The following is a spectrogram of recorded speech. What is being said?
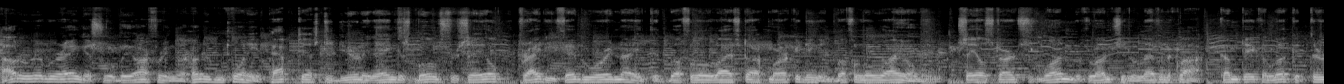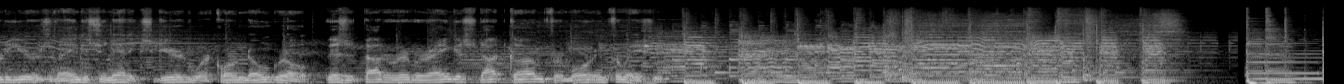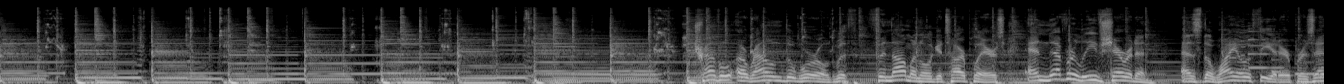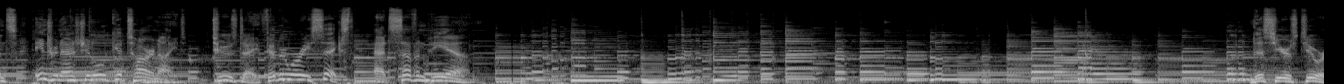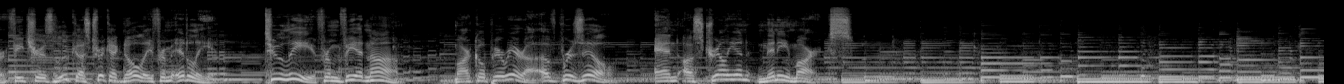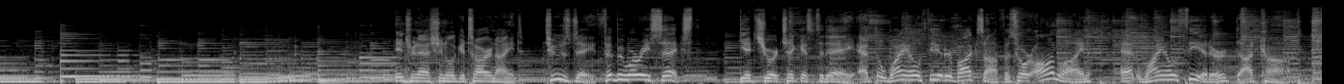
Powder River Angus will be offering 120 pap tested yearling Angus bulls for sale Friday, February 9th at Buffalo Livestock Marketing in Buffalo, Wyoming. Sale starts at 1 with lunch at 11 o'clock. Come take a look at 30 years of Angus genetics geared where corn don't grow. Visit powderriverangus.com for more information. Travel around the world with phenomenal guitar players and never leave Sheridan as the WYO Theater presents International Guitar Night, Tuesday, February 6th at 7 p.m. This year's tour features Luca Stricagnoli from Italy, Thu Le from Vietnam, Marco Pereira of Brazil, and Australian Mini Marks. International Guitar Night, Tuesday, February 6th. Get your tickets today at the WYO Theater box office or online at wyotheater.com.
